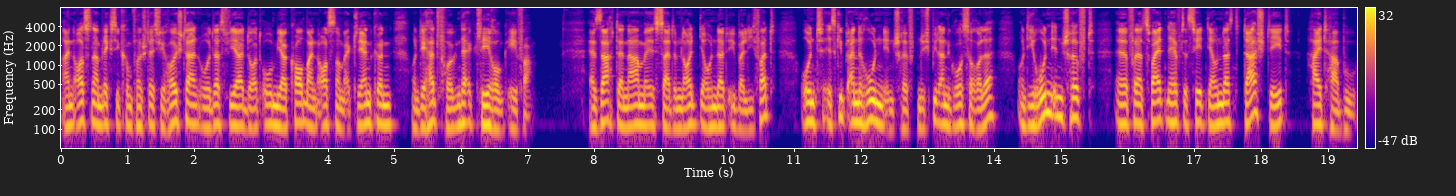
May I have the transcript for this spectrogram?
ein Ortsnamenlexikon von Schleswig-Holstein, oder dass wir dort oben ja kaum einen Ortsnamen erklären können. Und der hat folgende Erklärung, Eva. Er sagt, der Name ist seit dem 9. Jahrhundert überliefert und es gibt eine Runeninschrift und die spielt eine große Rolle. Und die Runeninschrift äh, von der zweiten Hälfte des 10. Jahrhunderts, da steht Haithabu.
